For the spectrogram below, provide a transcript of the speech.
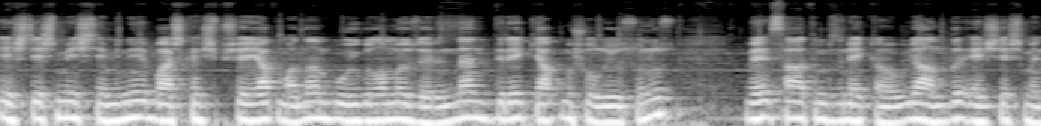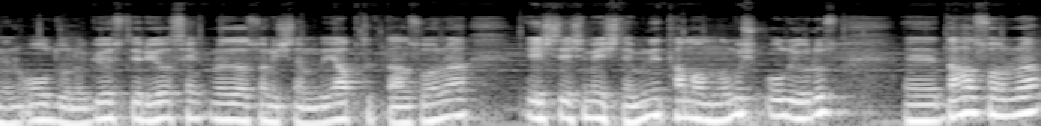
eşleşme işlemini başka hiçbir şey yapmadan bu uygulama üzerinden direkt yapmış oluyorsunuz ve saatimizin ekranı uyandı. Eşleşmenin olduğunu gösteriyor. Senkronizasyon işlemini de yaptıktan sonra eşleşme işlemini tamamlamış oluyoruz. Ee, daha sonra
